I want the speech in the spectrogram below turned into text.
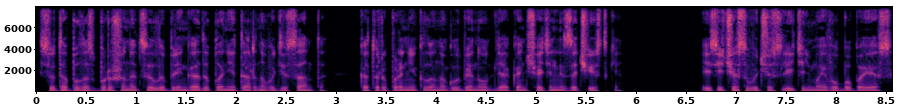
сюда была сброшена целая бригада планетарного десанта, который проникла на глубину для окончательной зачистки. И сейчас вычислитель моего ББС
